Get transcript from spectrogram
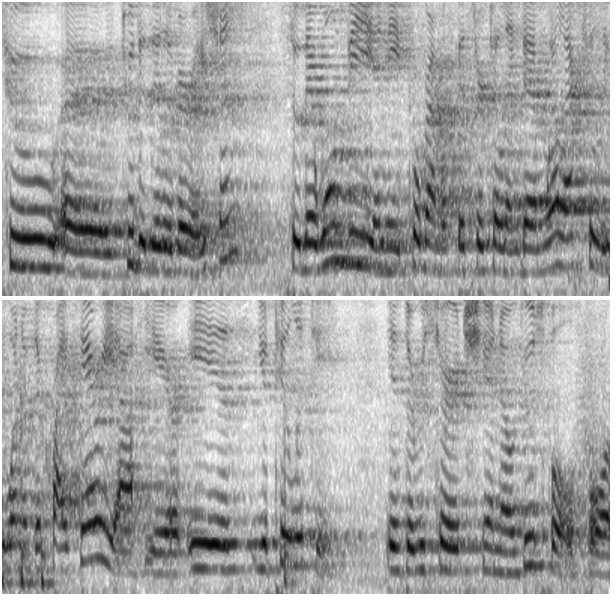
to, uh, to the deliberation. So there won't be any program officer telling them, well, actually, one of the criteria here is utility is the research you know useful for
